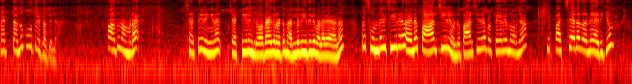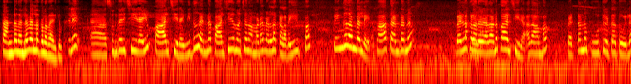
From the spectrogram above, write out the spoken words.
പെട്ടെന്ന് പൂത്ത് കിട്ടത്തില്ല. അപ്പം അത് നമ്മുടെ ചട്ടിയിൽ ഇങ്ങനെ ചട്ടിയിലും ഗ്രോ ബാഗിലോട്ട് നല്ല രീതിയിൽ വളരെയാണ്. അപ്പം സുന്ദരി ചീരയുടെ തന്നെ പാൽച്ചീരയുണ്ട്. പാൽച്ചീരയുടെ പ്രത്യേകത എന്ന് പറഞ്ഞാൽ ഈ പച്ചയില തന്നെ ആയിരിക്കും തണ്ട് നല്ല വെള്ള കളറായിരിക്കും ഇതിൽ സുന്ദരി ചീരയും പാൽച്ചീരയും ഇത് തന്നെ പാൽച്ചീര എന്ന് വെച്ചാൽ നമ്മുടെ വെള്ള കളർ ഈ ഇപ്പം പിങ്ക് തണ്ടല്ലേ അപ്പം ആ തണ്ടെന്ന് വെള്ള കളർ അതാണ് പാൽ പാൽച്ചീര അതാകുമ്പം പെട്ടെന്ന് പൂത്ത് കിട്ടത്തുമില്ല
